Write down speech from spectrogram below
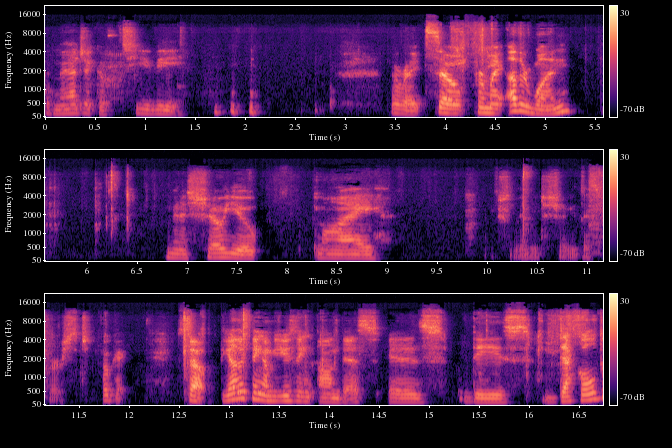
The magic of TV. All right, so for my other one, I'm going to show you my, actually, I need to show you this first. Okay, So the other thing I'm using on this is these deckled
